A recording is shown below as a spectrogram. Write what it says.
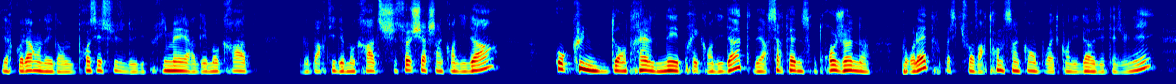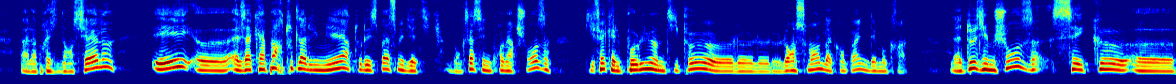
C'est-à-dire que là, on est dans le processus des primaires démocrates. Le Parti démocrate se cherche un candidat. Aucune d'entre elles n'est pré-candidate. D'ailleurs, certaines sont trop jeunes pour l'être, parce qu'il faut avoir 35 ans pour être candidat aux États-Unis, à la présidentielle. Et elles accaparent toute la lumière, tout l'espace médiatique. Donc ça, c'est une première chose qui fait qu'elles polluent un petit peu le lancement de la campagne démocrate. La deuxième chose, c'est que euh,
